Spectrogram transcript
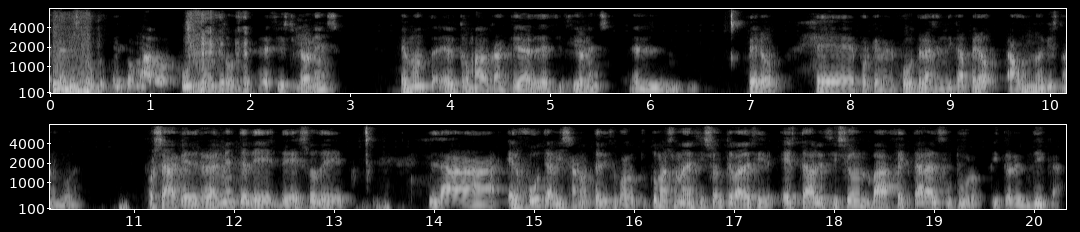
He, tomado un montón de decisiones, he tomado cantidad de decisiones, el, pero eh, porque el juego te las indica, pero aún no he visto ninguna. O sea que realmente de, de eso de la, el juego te avisa, ¿no? Te dice, cuando tú tomas una decisión, te va a decir, esta decisión va a afectar al futuro, y te lo indica.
